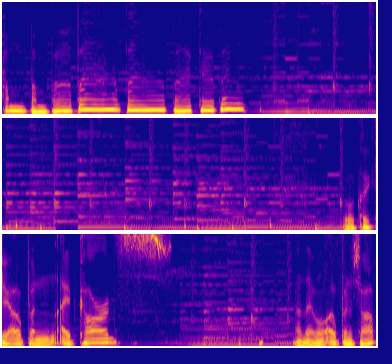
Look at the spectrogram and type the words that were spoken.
Bum, bum, ba, ba, ba, We'll quickly open eight cards. And then we'll open shop.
